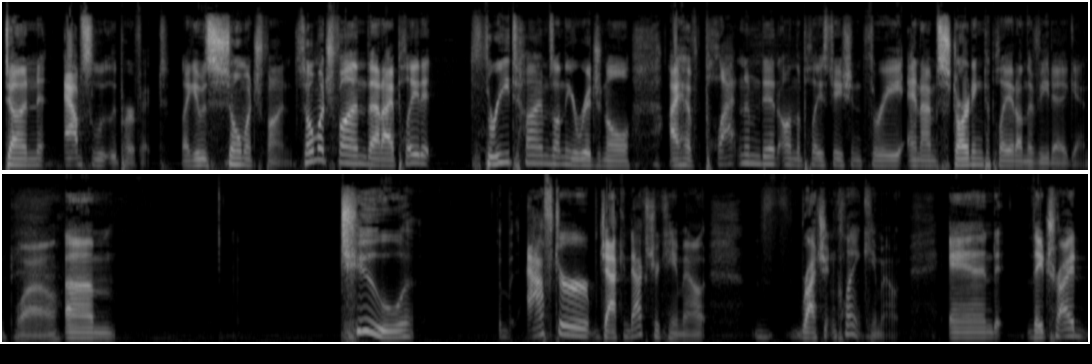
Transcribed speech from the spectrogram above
done absolutely perfect. Like it was so much fun. So much fun that I played it three times on the original. I have platinumed it on the PlayStation 3 and I'm starting to play it on the Vita again. wow. Um two after Jak and Daxter came out, Ratchet and Clank came out. And they tried,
